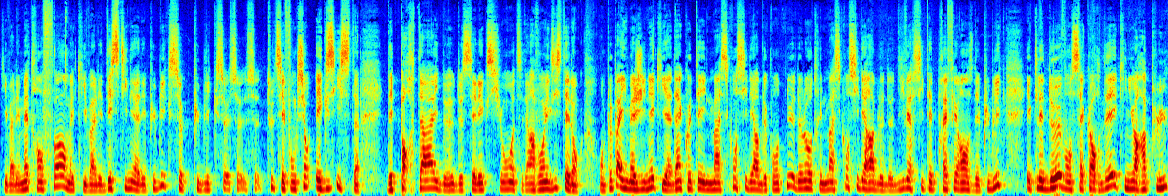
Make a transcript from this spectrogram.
qui va les mettre en forme et qui va les destiner à des publics, ce public, ce, ce, toutes ces fonctions existent. Des portails de, de sélection, etc., vont exister. Donc, on ne peut pas imaginer qu'il y a d'un côté une masse considérable de contenu et de l'autre une masse considérable de diversité de préférences des publics et que les deux vont s'accorder et qu'il n'y aura plus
